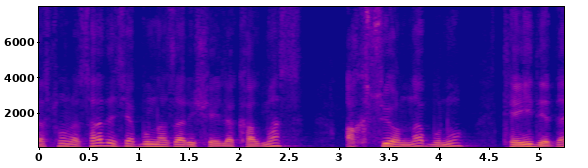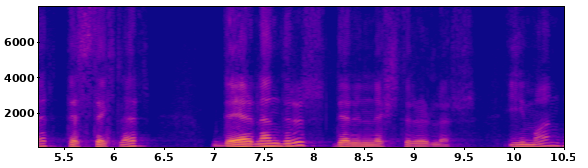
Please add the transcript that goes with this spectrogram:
Ve sonra sadece bu nazari şeyle kalmaz, aksiyonla bunu teyit eder, destekler, değerlendirir, derinleştirirler. İman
